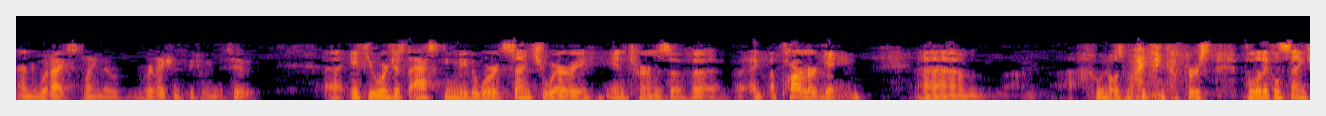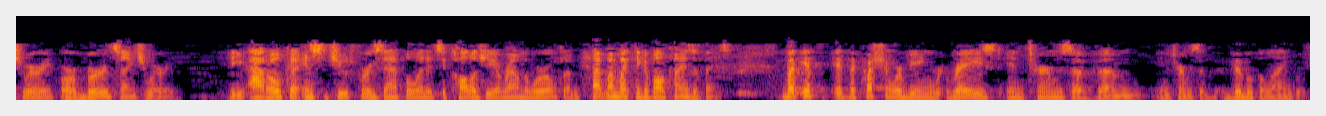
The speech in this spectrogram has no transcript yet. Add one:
And would I explain the relations between the two? Uh, if you were just asking me the word sanctuary in terms of uh, a, a, parlor game, um, who knows what I think of first? Political sanctuary or bird sanctuary? The Atoka Institute, for example, and its ecology around the world. Um, I, I, might think of all kinds of things. But if, the question were being raised in terms of um, in terms of biblical language,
